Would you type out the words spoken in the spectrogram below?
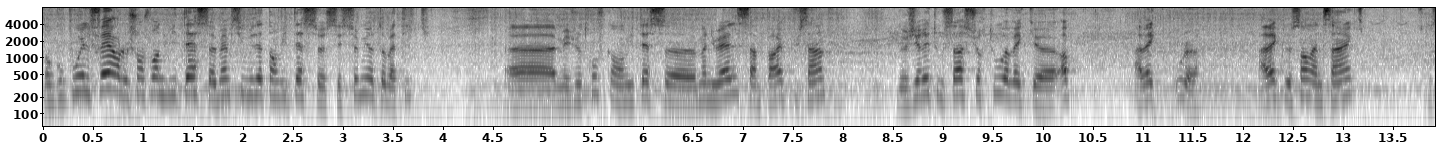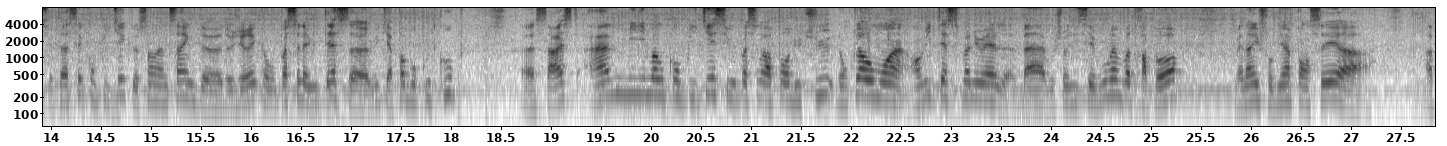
Donc vous pouvez le faire, le changement de vitesse, même si vous êtes en vitesse, c'est semi-automatique. Euh, mais je trouve qu'en vitesse euh, manuelle, ça me paraît plus simple de gérer tout ça, surtout avec, euh, hop, avec, oulala, avec le 125. Parce que c'était assez compliqué que le 125 de, gérer quand vous passez la vitesse, vu qu'il n'y a pas beaucoup de coupe. ça reste un minimum compliqué si vous passez le rapport du dessus. Donc là au moins, en vitesse manuelle, bah, vous choisissez vous-même votre rapport. Maintenant il faut bien penser à, à,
